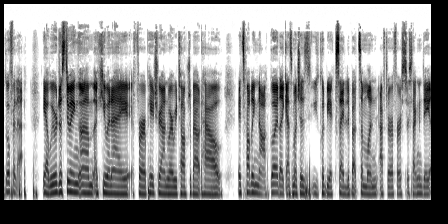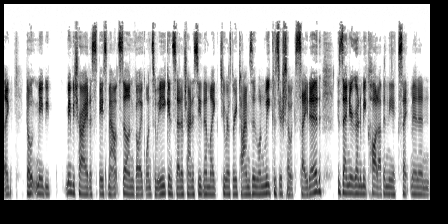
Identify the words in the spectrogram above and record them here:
Go for that. Yeah, we were just doing um, a Q&A for Patreon where we talked about how it's probably not good. Like as much as you could be excited about someone after a first or second date, like don't maybe maybe try to space them out still and go like once a week instead of trying to see them like two or three times in one week because you're so excited because then you're going to be caught up in the excitement and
